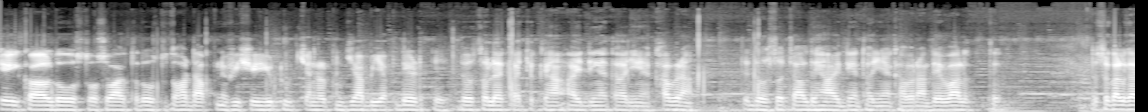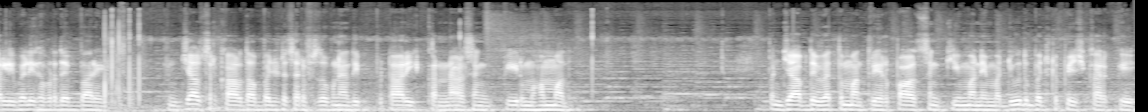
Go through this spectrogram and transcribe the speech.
ਸਤਿ ਸ਼੍ਰੀ ਅਕਾਲ ਦੋਸਤੋ, ਸਵਾਗਤ ਹੈ ਦੋਸਤੋ ਤੁਹਾਡਾ ਆਪਣੇ ਫਿਸ਼ੀ YouTube ਚੈਨਲ ਪੰਜਾਬੀ ਅਪਡੇਟ ਤੇ। ਦੋਸਤੋ, ਲੈ ਕੇ ਆ ਚੁੱਕੇ ਹਾਂ ਅੱਜ ਦੀਆਂ ਤਾਜ਼ੀਆਂ ਖਬਰਾਂ ਤੇ ਦੋਸਤੋ, ਚੱਲਦੇ ਹਾਂ ਅੱਜ ਦੀਆਂ ਤਾਜ਼ੀਆਂ ਖਬਰਾਂ ਦੇ ਵੱਲ ਤੇ ਦੋਸਤੋ, ਗੱਲ ਕਰ ਲਈ ਪਹਿਲੀ ਖਬਰ ਦੇ ਬਾਰੇ। ਪੰਜਾਬ ਸਰਕਾਰ ਦਾ ਬਜਟ ਸਿਰਫ ਸੁਪਨਿਆਂ ਦੀ ਪਟਾਰੀ ਕਰਨੈਲ ਸਿੰਘ ਪੀਰ ਮੁਹੰਮਦ। ਪੰਜਾਬ ਦੇ ਵਿੱਤ ਮੰਤਰੀ ਹਰਪਾਲ ਸਿੰਘ ਚੀਮਾ ਨੇ ਮੌਜੂਦ ਬਜਟ ਪੇਸ਼ ਕਰਕੇ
